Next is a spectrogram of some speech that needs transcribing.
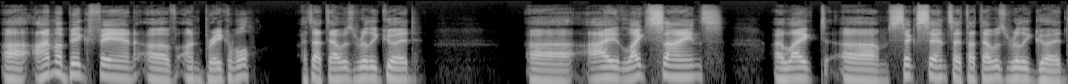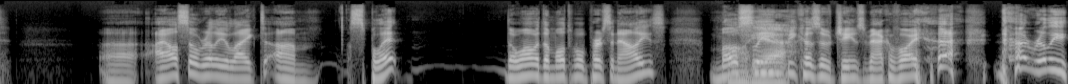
Uh, I'm a big fan of Unbreakable. I thought that was really good. Uh, I liked Signs. I liked um, Sixth Sense. I thought that was really good. Uh, I also really liked um, Split, the one with the multiple personalities, mostly yeah. because of James McAvoy. Not really.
